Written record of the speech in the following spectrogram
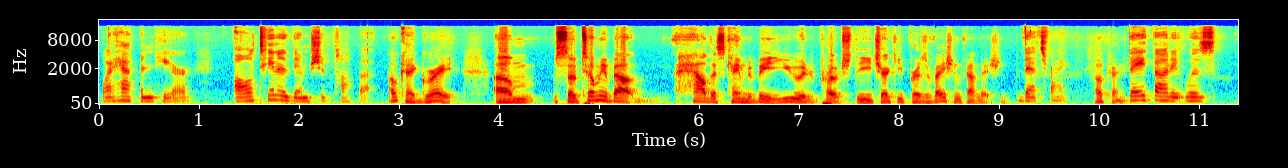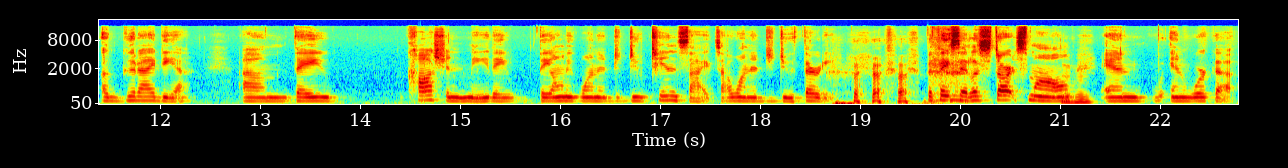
what happened here. All 10 of them should pop up. Okay, great. Um, so, tell me about how this came to be. You had approached the Cherokee Preservation Foundation. That's right. Okay. They thought it was a good idea. Um, they cautioned me. They they only wanted to do ten sites. I wanted to do thirty, but they said let's start small and and work up,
